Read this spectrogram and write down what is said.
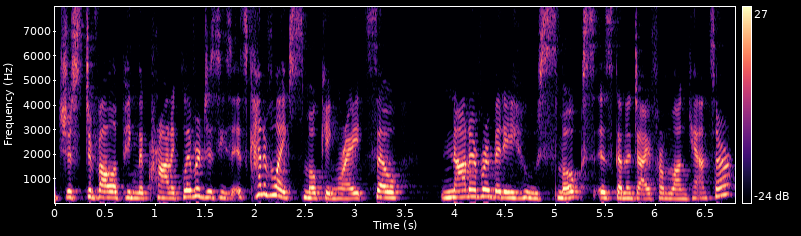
just developing the chronic liver disease. It's kind of like smoking, right? So not everybody who smokes is going to die from lung cancer.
